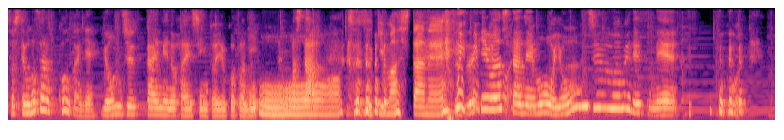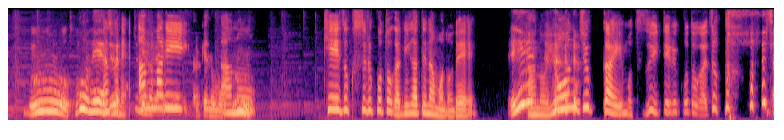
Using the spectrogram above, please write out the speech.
そして、小野さん、今回ね、40回目の配信ということにおましたー、続きましたね。続きましたね。もう40話目ですね。うん、もうね、なんかね10あんまりだけども、あうんの、継続することが苦手なもので、え？あの、40回も続いてることがちょっと、自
